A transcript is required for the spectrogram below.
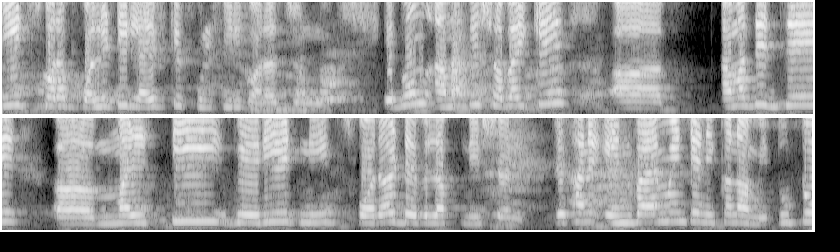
নিডস ফর আ কোয়ালিটি লাইফকে ফুলফিল করার জন্য। এবং আমাদের সবাইকে আমাদের যে multi variate needs for a develop nation যেখানে এনভায়রনমেন্ট এন্ড ইকোনমি দুটো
